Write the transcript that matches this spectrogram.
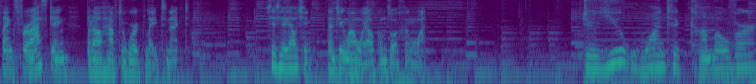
Thanks for asking, but I'll have to work late tonight. 谢谢邀请，但今晚我要工作很晚。Do you want to come over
